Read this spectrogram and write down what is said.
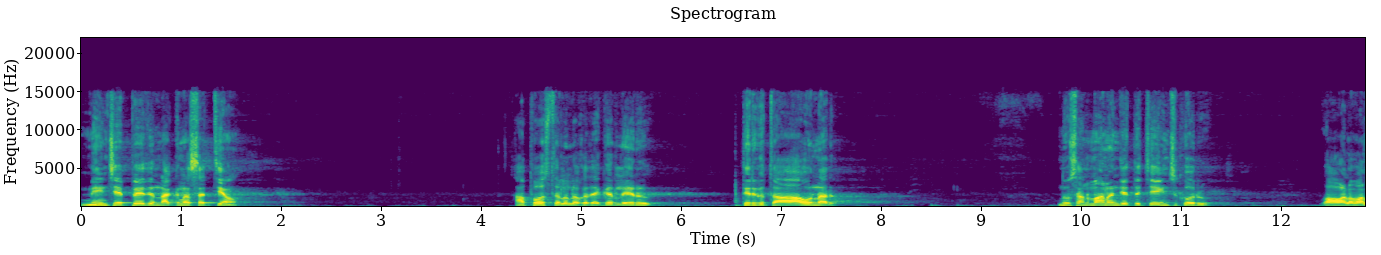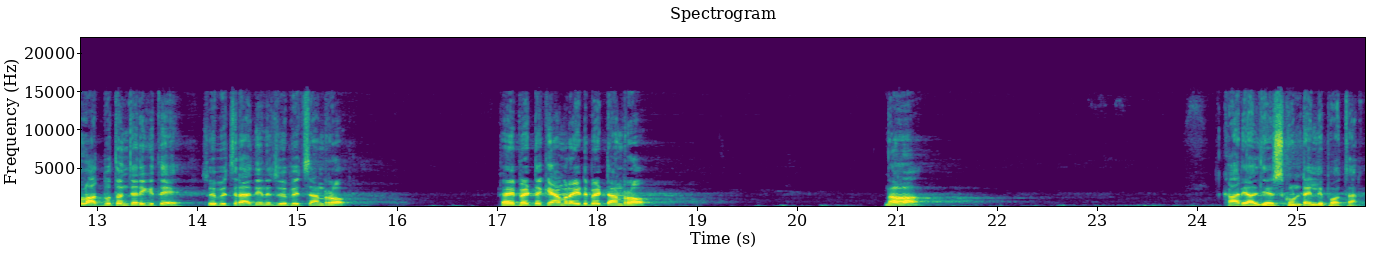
నేను చెప్పేది నగ్న సత్యం. అపోస్తలు ఒక దగ్గర లేరు. తిరుగుతా ఉన్నారు. నువ్వు సన్మానం చేస్తే చేయించుకోరు. వాళ్ళ వల్ల అద్భుతం జరిగితే చూపించరా దీన్ని చూపించనరో. ఏ పెట్టు కెమెరా ఇటు పెట్టు అనరో. నో. కార్యాలు చేసుకుంటూ వెళ్ళిపోతారు.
